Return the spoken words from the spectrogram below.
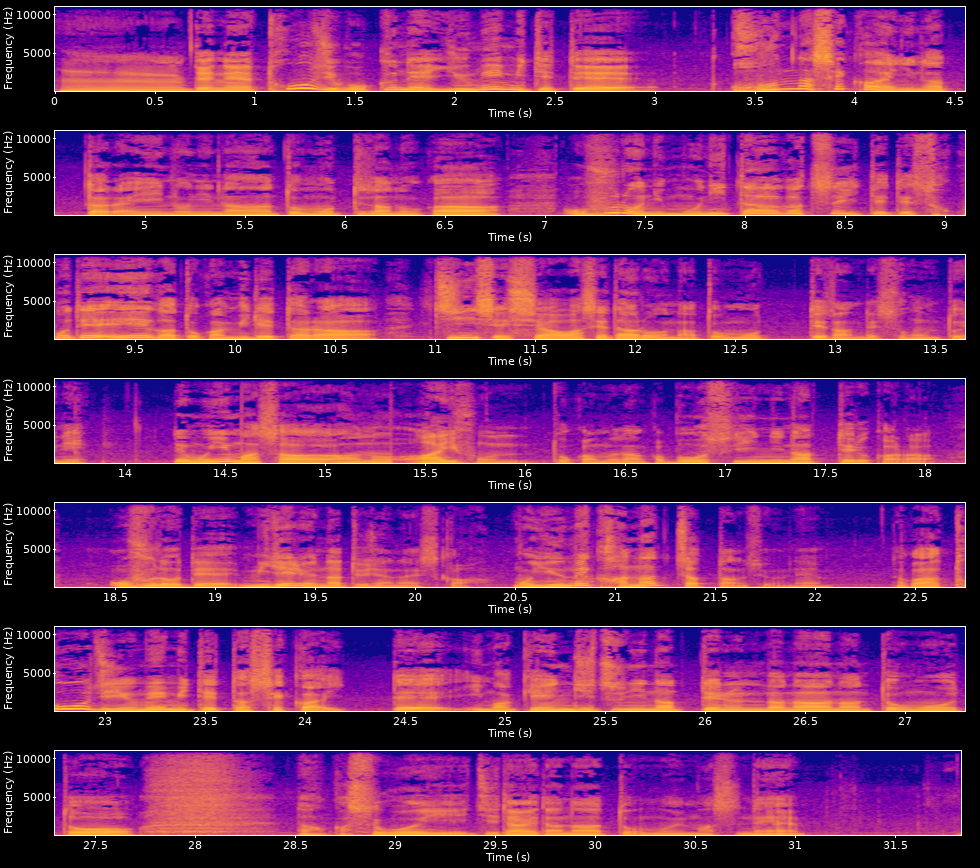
うーん、でね、当時僕ね、夢見てて、こんな世界になったらいいのになぁと思ってたのが、お風呂にモニターがついてて、そこで映画とか見れたら、人生幸せだろうなと思ってたんです、本当に。でも今さ、あの iPhone とかもなんか防水になってるから、お風呂で見れるようになってるじゃないですか。もう夢叶っちゃったんですよね。だから当時夢見てた世界って今現実になってるんだなぁなんて思うと、なんかすごい時代だなと思いますね。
